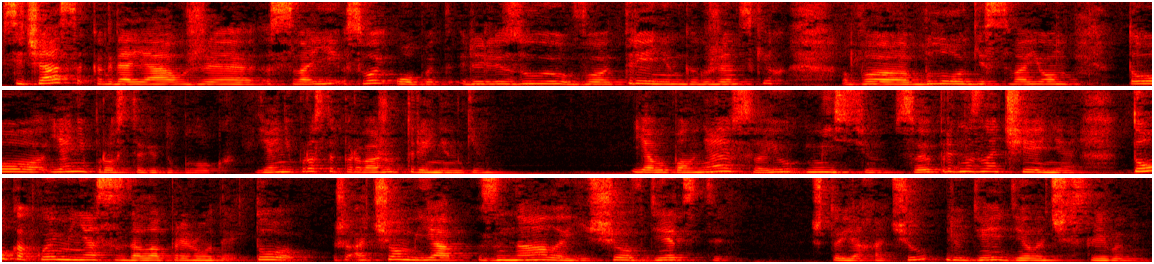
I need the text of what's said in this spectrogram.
Сейчас, когда я уже свои, свой опыт реализую в тренингах женских, в блоге своем, то я не просто веду блог, я не просто провожу тренинги, я выполняю свою миссию, свое предназначение, то, какое меня создала природа, то, о чем я знала еще в детстве, что я хочу людей делать счастливыми.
